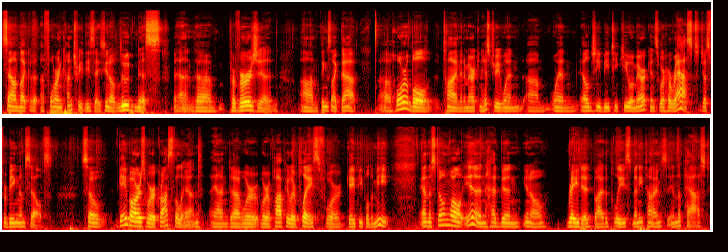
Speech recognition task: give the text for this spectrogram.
sound like a, a foreign country these days. You know, lewdness and uh, perversion, um, things like that. A horrible time in American history when um, when LGBTQ Americans were harassed just for being themselves. So gay bars were across the land and uh, were, were a popular place for gay people to meet. And the Stonewall Inn had been, you know, raided by the police many times in the past.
